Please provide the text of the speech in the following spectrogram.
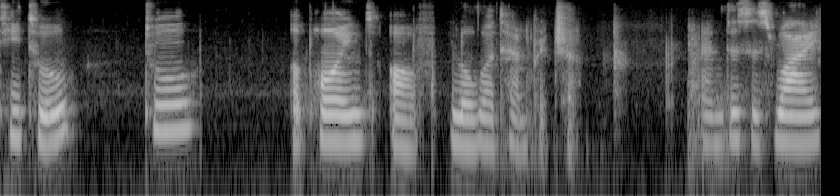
T2, to a point of lower temperature. And this is why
